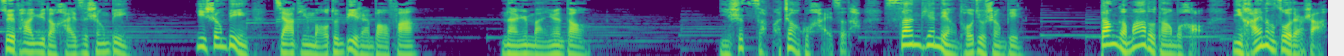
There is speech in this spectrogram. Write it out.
最怕遇到孩子生病，一生病，家庭矛盾必然爆发。男人埋怨道：“你是怎么照顾孩子的？三天两头就生病，当个妈都当不好，你还能做点啥？”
